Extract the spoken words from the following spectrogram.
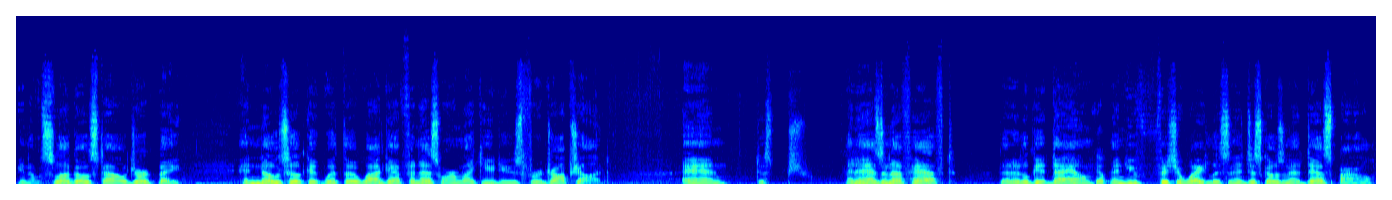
you know, sluggo style jerk bait and nose hook it with a wide gap finesse worm like you'd use for a drop shot. And just, and it has enough heft that it'll get down Yep. and you fish it weightless and it just goes in that death spiral.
